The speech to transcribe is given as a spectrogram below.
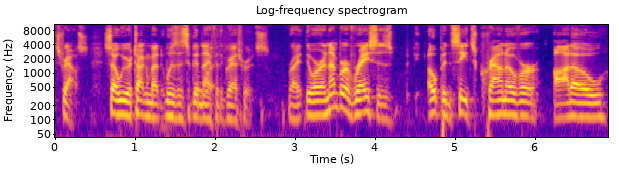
Strauss. So we were talking about was this a good night for the grassroots? Right. There were a number of races, open seats, Crownover, Otto,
